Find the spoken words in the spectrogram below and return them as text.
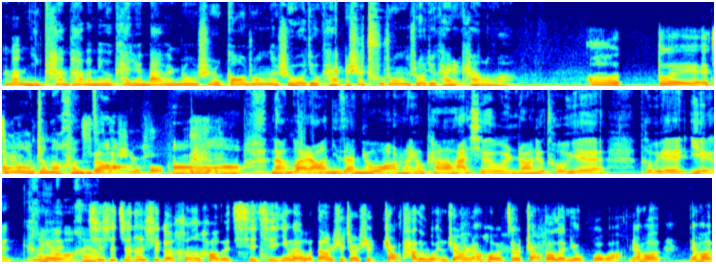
那你看他的那个开卷八分钟是高中的时候就开，是初中的时候就开始看了吗？哦。对，哦，真的很早哦，难怪。然后你在牛网上又看到他写的文章，就特别特别也很有很有。其实真的是个很好的契机，因为我当时就是找他的文章，然后就找到了牛博网，然后然后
